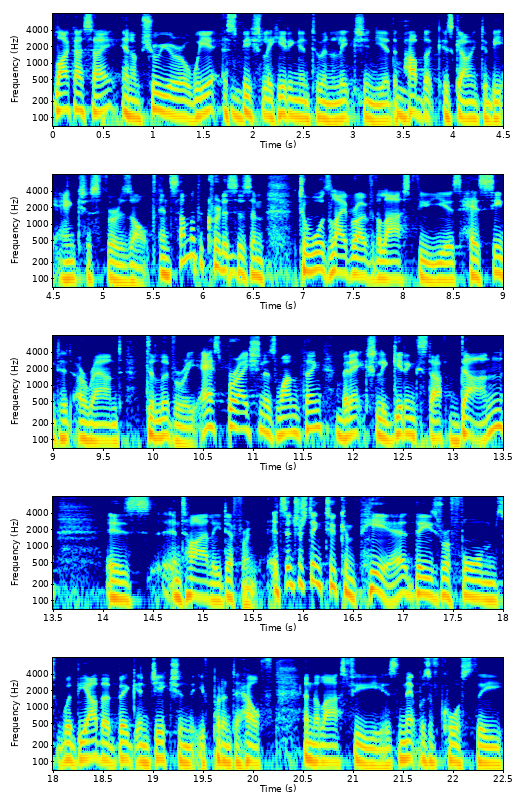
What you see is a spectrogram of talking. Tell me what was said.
like I say, and I'm sure you're aware, especially heading into an election year, the public is going to be anxious for results. And some of the criticism towards Labor over the last few years has centred around delivery. Aspiration is one thing, but actually getting stuff done is entirely different. It's interesting to compare these reforms with the other big injection that you've put into health in the last few years, and that was, of course, the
